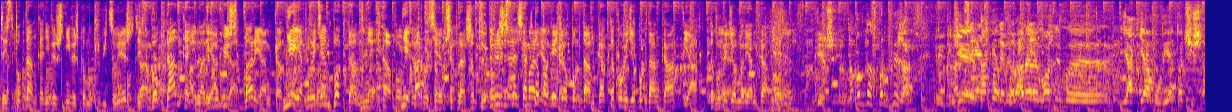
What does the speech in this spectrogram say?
To jest Bogdanka, nie wiesz, nie wiesz komu kibicujesz? To jest Bogdanka, nie Marianka. Marianka. Nie, ja powiedziałem Bogdanka. Nie, ja Nie, bardzo cię przepraszam. Ty Reżyserka, kto powiedział Bogdanka? Kto powiedział Bogdanka? Ja. Kto powiedział Marianka? O. Wiesz, dokąd ten sport zmierza? Gdzie czy ja ci takie, mogę ale powiedzieć? może, e, jak ja mówię, to cisza.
